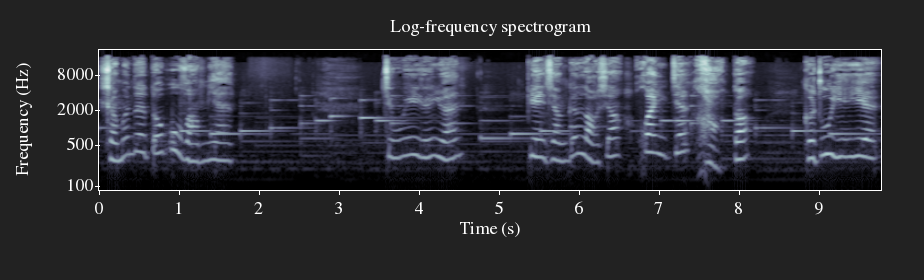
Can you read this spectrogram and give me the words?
什么的都不方便。警卫人员便想跟老乡换一间好的，可朱爷爷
